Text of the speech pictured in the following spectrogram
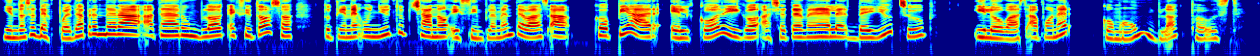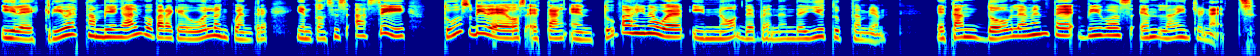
Y entonces después de aprender a, a tener un blog exitoso, tú tienes un YouTube channel y simplemente vas a copiar el código HTML de YouTube y lo vas a poner como un blog post y le escribes también algo para que Google lo encuentre. Y entonces así tus videos están en tu página web y no dependen de YouTube también. Están doblemente vivos en la Internet.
